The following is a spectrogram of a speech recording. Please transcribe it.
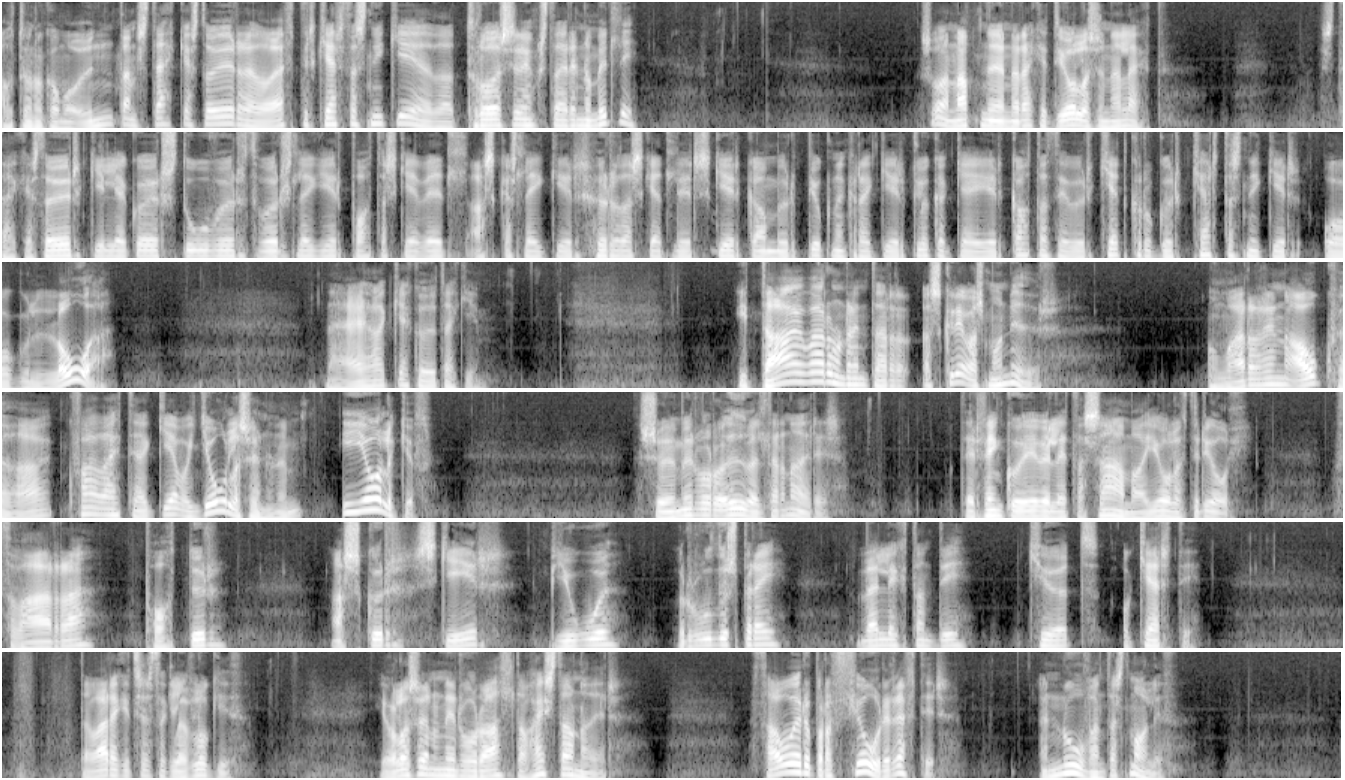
Áttu hún að koma undan stekkjastöður eða eftir kertasníki eða tróða sér einhverstaðar inn á milli. Svo að nafnið hennar ekkert jólasveinalegt. Stekkjastöður, giljagaur, stúfur, þvörusleikir, potaskefill, askasleikir, hurðaskellir, skýrgámur, bjúknakrækir, glukkagægir, gáttaþögur, kettkrókur, kertasníkir og lóa. Nei, það gekkuðu þetta ekki. Í dag var hún reyndar að skrifa smá niður. Hún var að reyna að ákveða hvað ætti að gefa jólasveinunum í jólagjöf. Sömur voru auðveldar en aðrir. Þeir fengu yfirleitt að sama jól eftir jól. Þvara, pottur, askur, skýr, bjúu, rúðusbrei, velíktandi, kjöt og kerti. Það var ekkert sérstaklega flókið. Jólasveinunir voru alltaf hæst ánaðir. Þá eru bara fjórir eftir, en nú vandast málið.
